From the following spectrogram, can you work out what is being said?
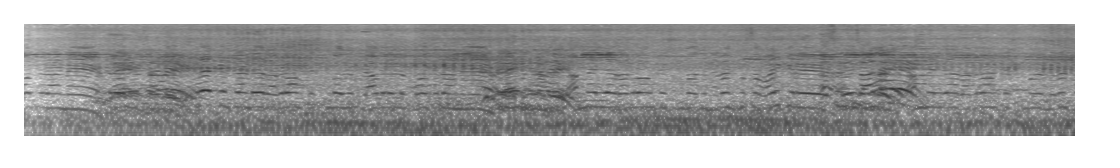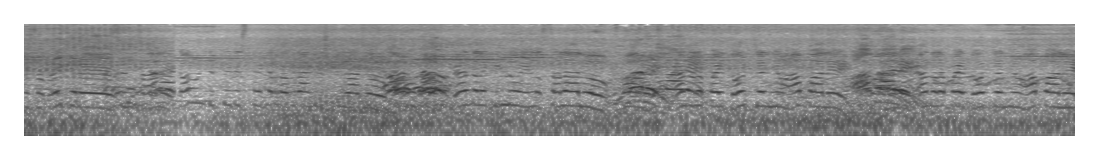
పోల్చడాన్ని వ్యతిరేకించండి రఘురామ కృష్ణరాజు పేదరిల్లు పోల్చడాన్ని ఎమ్మెల్యే రఘురామ కృష్ణరాజు నిరంకుశ వైఖరి. ఎమ్మెల్యే రఘురామ కృష్ణరాజు నిరంకుశ వైఖరి. గౌన్ డిప్యూటీ స్పీకర్ రఘురామకృష్ణరాజు పేదలకు ఇల్లు ఇళ్ళ స్థలాలు. పేదలపై దౌర్జన్యం ఆపాలి. పేదలపై దౌర్జన్యం ఆపాలి.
